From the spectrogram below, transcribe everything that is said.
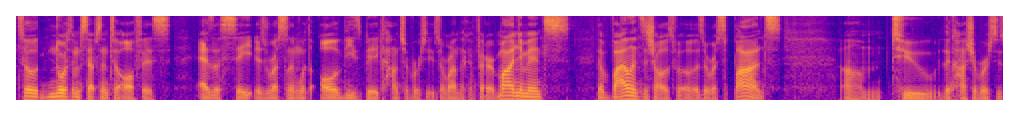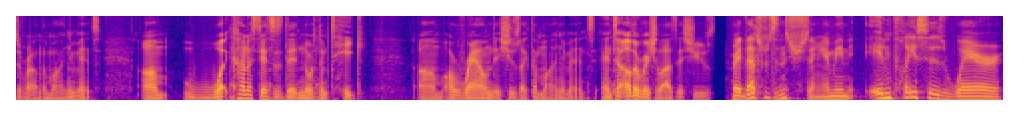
So Northam steps into office as the state is wrestling with all of these big controversies around the Confederate monuments. The violence in Charlottesville is a response um, to the controversies around the monuments. Um, what kind of stances did Northam take um, around issues like the monuments and to other racialized issues? Right, that's what's interesting. I mean, in places where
